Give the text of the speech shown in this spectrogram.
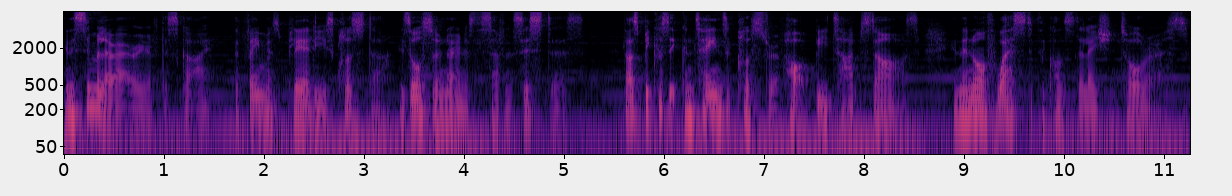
In a similar area of the sky, the famous Pleiades cluster is also known as the Seven Sisters. That's because it contains a cluster of hot B-type stars in the northwest of the constellation Taurus,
